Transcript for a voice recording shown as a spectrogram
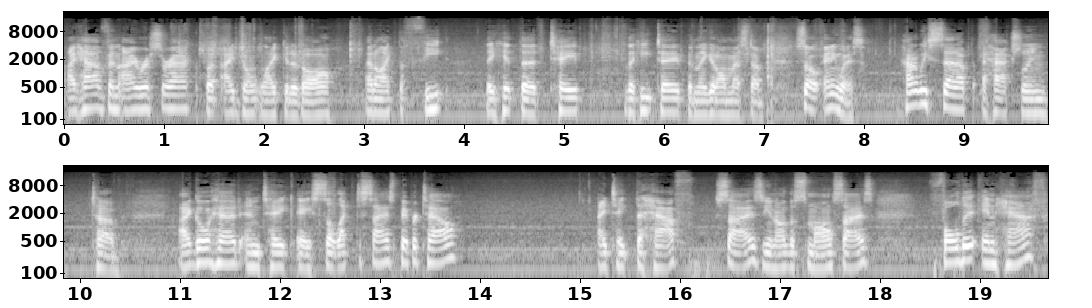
I have an iris rack but I don't like it at all. I don't like the feet. They hit the tape, the heat tape, and they get all messed up. So anyways, how do we set up a hatchling tub. I go ahead and take a select size paper towel. I take the half size, you know, the small size, fold it in half,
